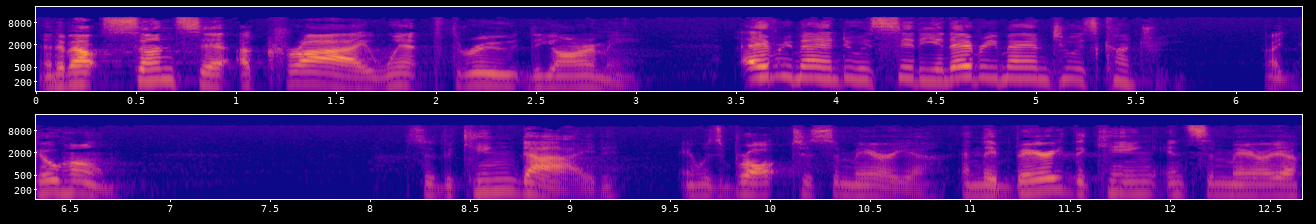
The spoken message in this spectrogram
And about sunset, a cry went through the army Every man to his city and every man to his country. Like, go home. So the king died and was brought to Samaria. And they buried the king in Samaria,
